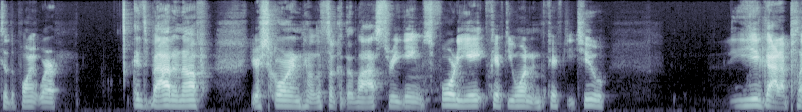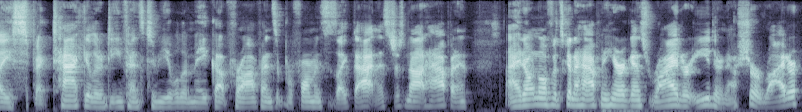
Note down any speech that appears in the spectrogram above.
to the point where it's bad enough. You're scoring, let's look at the last three games 48, 51, and 52. You got to play spectacular defense to be able to make up for offensive performances like that. And it's just not happening. I don't know if it's going to happen here against Rider either. Now, sure, Rider,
